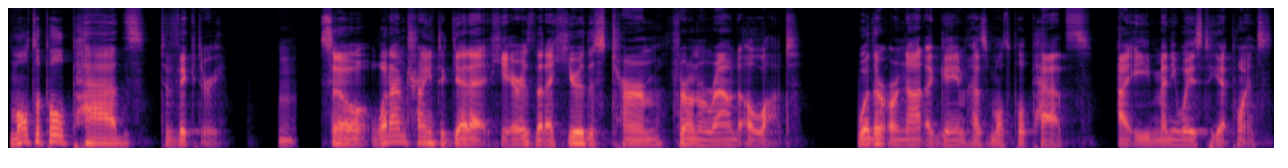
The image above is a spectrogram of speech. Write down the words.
multiple paths to victory. Hmm. So, what I'm trying to get at here is that I hear this term thrown around a lot whether or not a game has multiple paths, i.e., many ways to get points.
